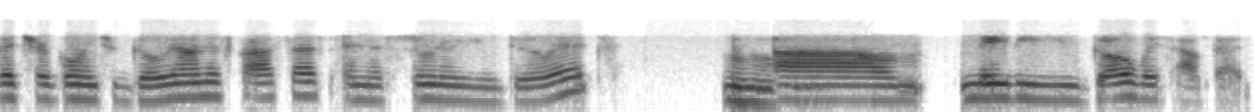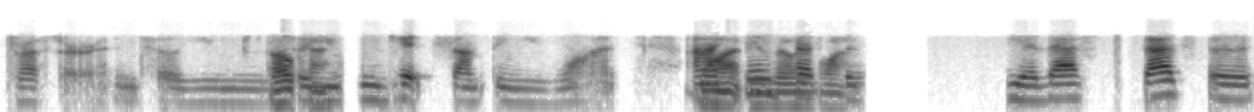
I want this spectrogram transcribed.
that you're going to go down this process and the sooner you do it, mhm. um, maybe you go without that dresser until you move Okay. so you can get something you want. And I Want, you think really that's want. the yeah, that's that's the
